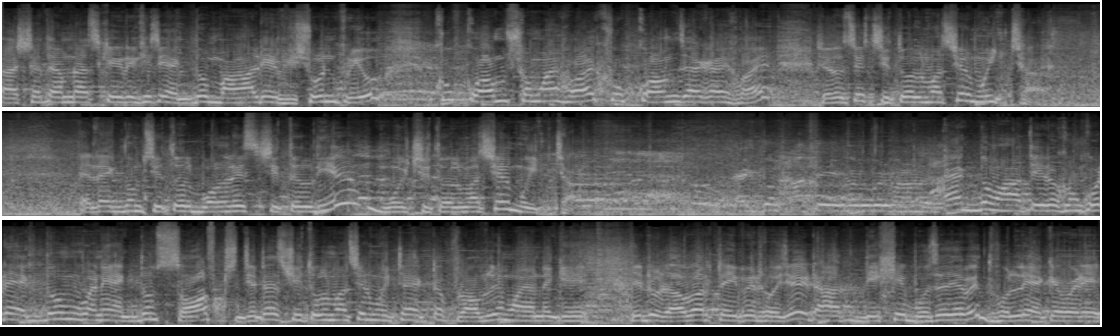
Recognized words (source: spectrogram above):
তার সাথে আমরা আজকে রেখেছি একদম বাঙালির ভীষণ প্রিয়। খুব কম সময় হয়, খুব কম জায়গায় হয়। সেটা হচ্ছে চিতল মাছের মুইঠা এটা একদম চিতল বোনলেস চিতল দিয়ে মুই চিতল মাছের মুইঠা একদম হাতে করে। একদম হাতে এরকম করে একদম মানে একদম সফট যেটা চিতল মাছের মুইঠা একটা প্রবলেম হয় অনেকে একটু রাবার টাইপের হয়ে যায় এটা হাত দেখে বোঝা যাবে ধরলে একেবারে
